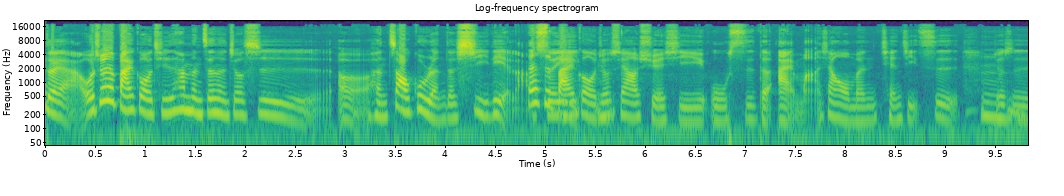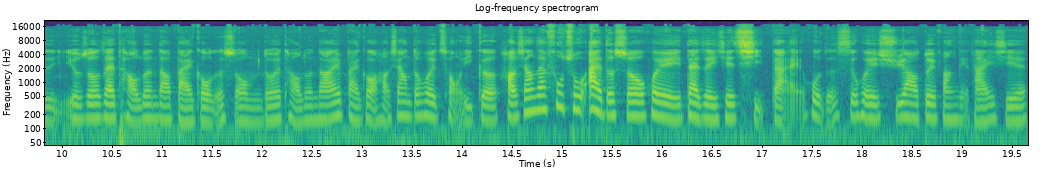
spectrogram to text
对啊，我觉得白狗其实他们真的就是呃很照顾人的系列啦。但是白狗就是要学习无私的爱嘛。像我们前几次就是有时候在讨论到白狗的时候，我们都会讨论到，哎，白狗好像都会从一个好像在付出爱的时候会带着一些期待，或者是会需要对方给他一些。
